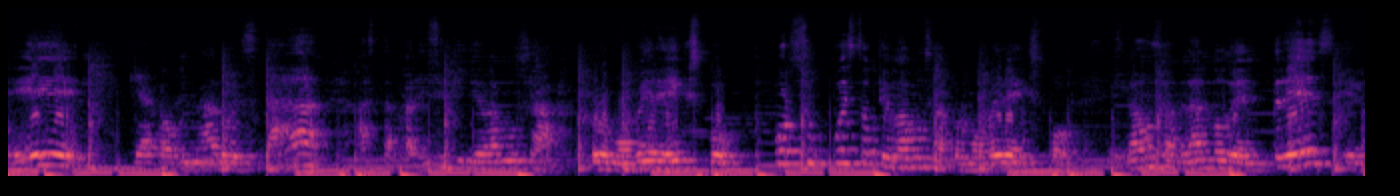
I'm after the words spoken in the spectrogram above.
ve, qué adornado está. Hasta parece que ya vamos a promover Expo. Por supuesto que vamos a promover Expo. Estamos hablando del 3, el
